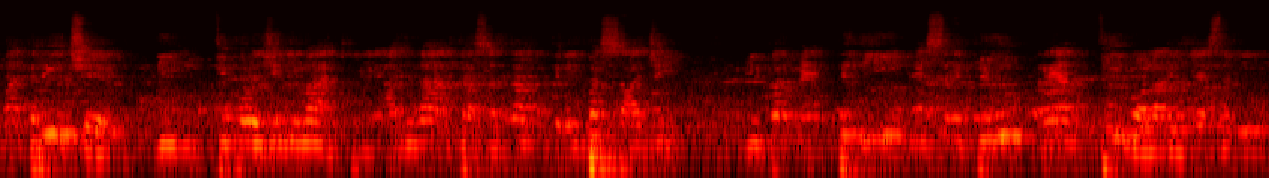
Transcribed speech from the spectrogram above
matrice di tipologie di macchine ad un'altra saltando anche dei passaggi mi permette di essere più reattivo alla richiesta di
